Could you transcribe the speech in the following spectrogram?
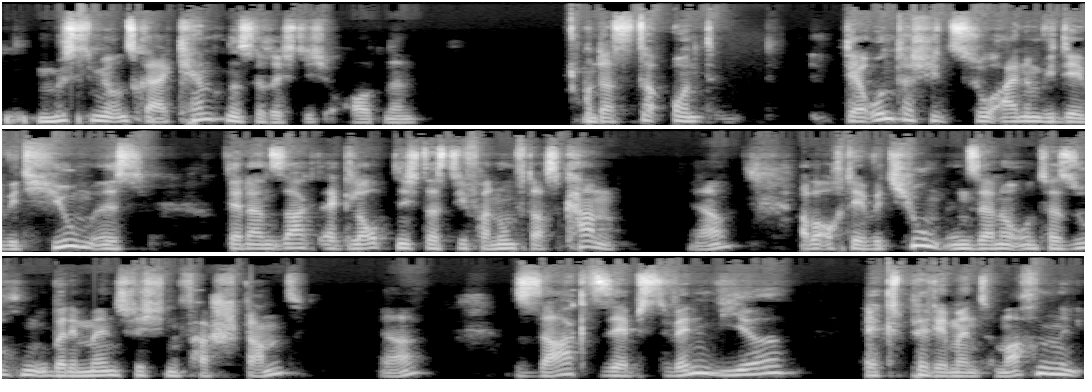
müssen wir unsere Erkenntnisse richtig ordnen. Und das, und der Unterschied zu einem wie David Hume ist, der dann sagt, er glaubt nicht, dass die Vernunft das kann. Ja, aber auch David Hume in seiner Untersuchung über den menschlichen Verstand, ja, sagt, selbst wenn wir Experimente machen,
